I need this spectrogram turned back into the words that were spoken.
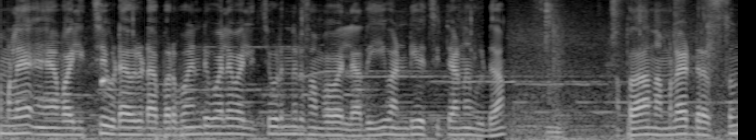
നമ്മളെ വലിച്ചു വിടുക. ഒരു ഡബർ ബാൻഡ് പോലെ വലിച്ചു വിടുന്നൊരു സംഭവമല്ല. അത് ഈ വണ്ടി വെച്ചിട്ടാണ് വിടുക. അപ്പോൾ നമ്മളെ ഡ്രസ്സും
